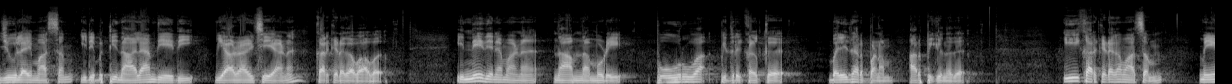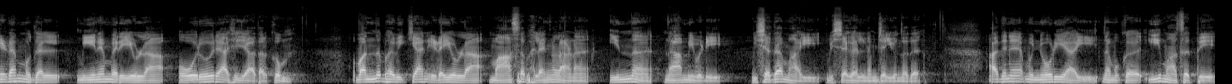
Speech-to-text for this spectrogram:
ജൂലൈ മാസം ഇരുപത്തിനാലാം തീയതി വ്യാഴാഴ്ചയാണ് കർക്കിടക വാവ്. ഇന്നേ ദിനമാണ് നാം നമ്മുടെ പൂർവ പിതൃക്കൾക്ക് ബലിതർപ്പണം അർപ്പിക്കുന്നത്. ഈ കർക്കിടക മാസം മേടം മുതൽ മീനം വരെയുള്ള ഓരോ രാശിജാതർക്കും വന്നു ഭവിക്കാൻ ഇടയുള്ള മാസഫലങ്ങളാണ് ഇന്ന് നാം ഇവിടെ വിശദമായി വിശകലനം ചെയ്യുന്നത്. അതിന് മുന്നോടിയായി നമുക്ക് ഈ മാസത്തെ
